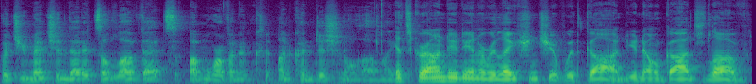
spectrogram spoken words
but you mentioned that it's a love that's a more of an un- unconditional love. Like it's grounded in a relationship with God. You know, God's love.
